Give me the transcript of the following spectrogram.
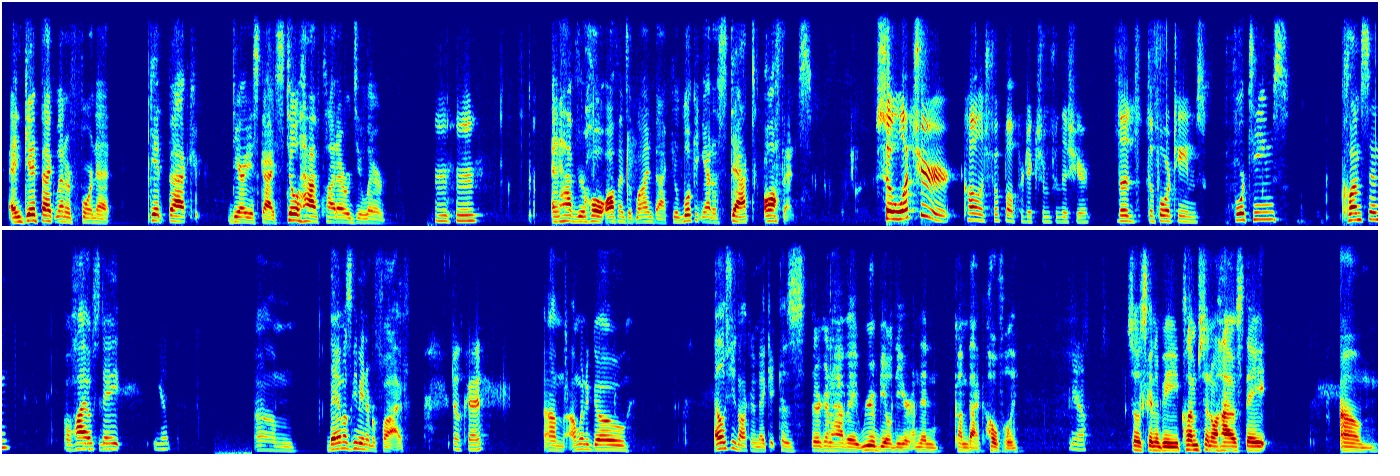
and get back Leonard Fournette, get back Derrius Guice, still have Clyde Edwards-Helaire, hmm and have your whole offensive line back, you're looking at a stacked offense. So, what's your college football prediction for this year? The the four teams. Four teams: Clemson, Ohio Mhm. State, Yep. um, Bama's gonna be number five. Okay. Um, I'm gonna go. LSU's not gonna make it because they're gonna have a rebuild year and then come back hopefully. Yeah. So it's gonna be Clemson, Ohio State. Um,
